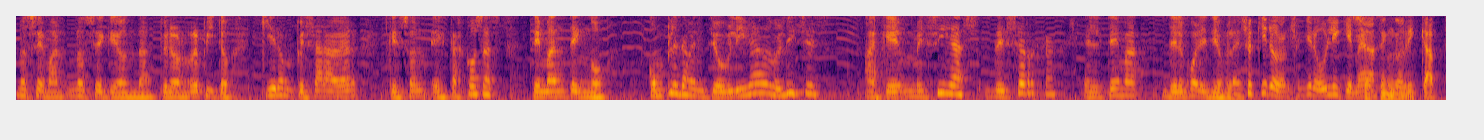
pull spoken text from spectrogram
no sé, man, no sé qué onda, pero repito, quiero empezar a ver qué son estas cosas. Te mantengo completamente obligado, Ulises, a que me sigas de cerca el tema del Quality of Life. Yo quiero, yo quiero, Uli, que me Yo hagas un recap.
